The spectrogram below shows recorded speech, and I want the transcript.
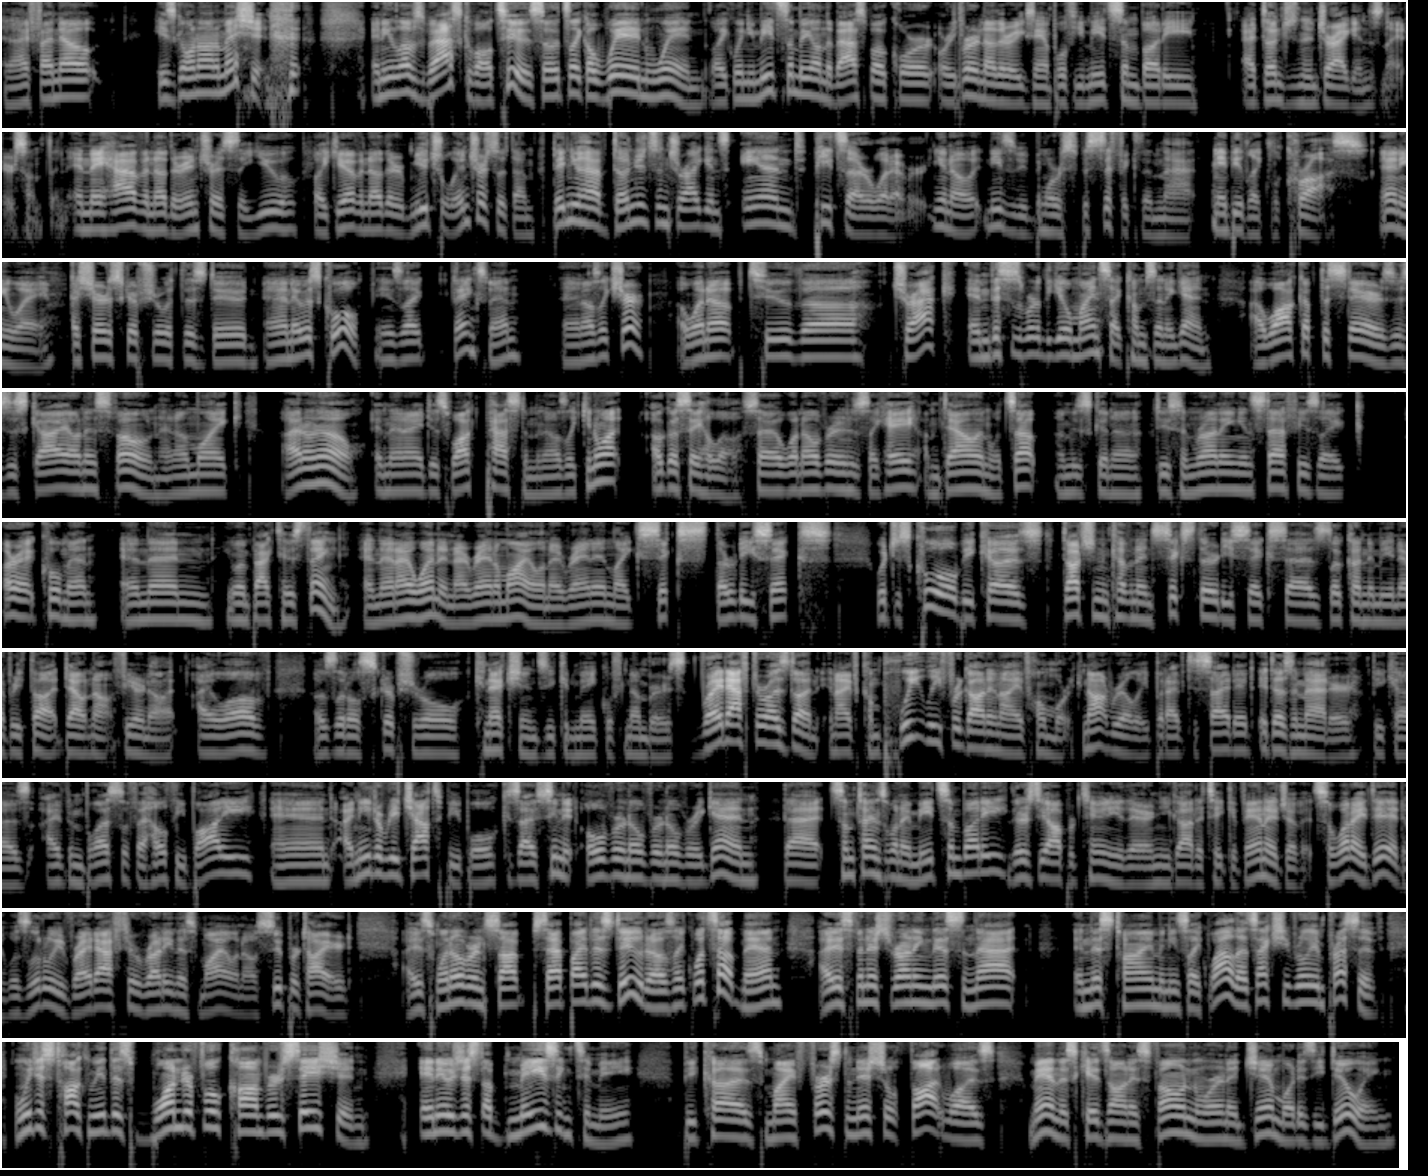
And I find out he's going on a mission and he loves basketball too so it's like a win-win like when you meet somebody on the basketball court or for another example if you meet somebody at Dungeons and Dragons night or something, and they have another interest that you like, you have another mutual interest with them, then you have Dungeons and Dragons and pizza or whatever. You know, it needs to be more specific than that. Maybe like lacrosse. Anyway, I shared a scripture with this dude, and it was cool. He's like, "Thanks, man." And I was like, sure. I went up to the track, and this is where the yield mindset comes in again. I walk up the stairs, there's this guy on his phone, and I'm like, I don't know. And then I just walked past him, and I was like, you know what? I'll go say hello. So I went over and just like, hey, I'm Dallin. What's up? I'm just going to do some running and stuff. He's like, all right, cool, man. And then he went back to his thing. And then I went and I ran a mile and I ran in like 636 which is cool because Doctrine and Covenant 636 says, Look unto me in every thought, doubt not, fear not. I love those little scriptural connections you can make with numbers. Right after I was done, and I've completely forgotten I have homework. Not really, but I've decided it doesn't matter because I've been blessed with a healthy body and I need to reach out to people because I've seen it over and over and over again that sometimes when I meet somebody, there's the opportunity there and you got to take advantage of it. So, what I did was literally right after running this mile and I was super tired, I just went over and sat, sat by this dude. I was like, What's up, man? I just finished running this and that in this time and he's like wow that's actually really impressive. And we just talked we had this wonderful conversation and it was just amazing to me because my first initial thought was man this kid's on his phone and we're in a gym what is he doing?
